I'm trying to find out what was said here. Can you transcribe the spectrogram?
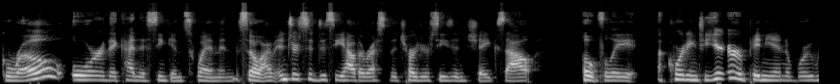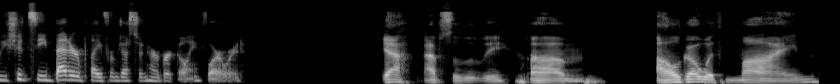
grow or they kind of sink and swim. And so I'm interested to see how the rest of the Charger season shakes out. Hopefully, according to your opinion, where we should see better play from Justin Herbert going forward. Yeah, absolutely. Um, I'll go with mine,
